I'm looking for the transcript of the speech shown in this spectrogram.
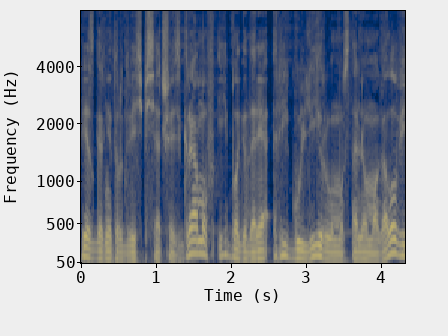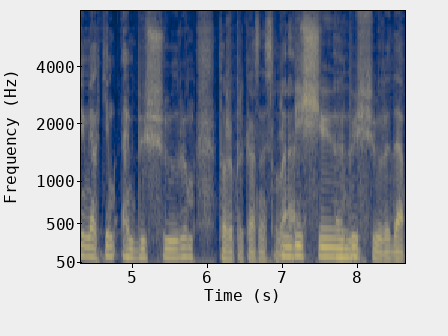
Вес гарнитуры 256 граммов и благодаря регулируемому стальному оголовью и мягким амбушюрам, тоже прекрасное слово. Амбушюры. Амбушюры, да.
